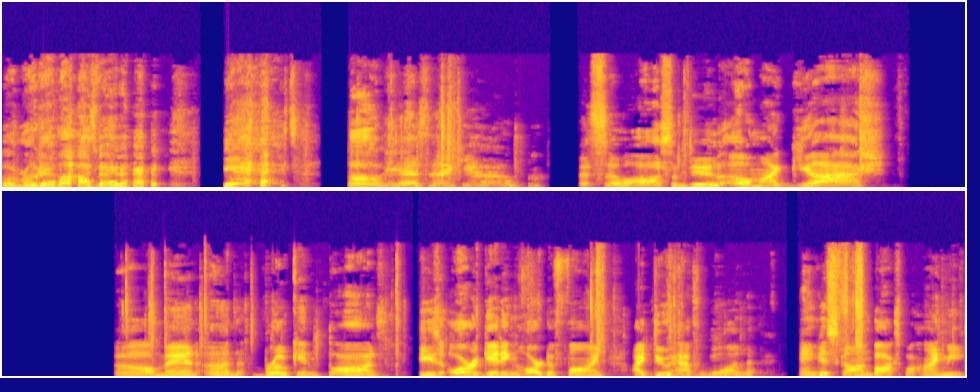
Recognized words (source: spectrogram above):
A broken box, baby! Yes! Oh, yes, thank you! That's so awesome, dude. Oh my gosh! Oh man, unbroken bonds. These are getting hard to find. I do have one Kangaskhan box behind me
